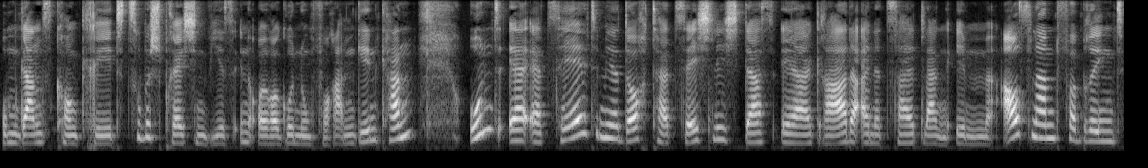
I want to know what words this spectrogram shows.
um ganz konkret zu besprechen, wie es in eurer Gründung vorangehen kann. Und er erzählte mir doch tatsächlich, dass er gerade eine Zeit lang im Ausland verbringt,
